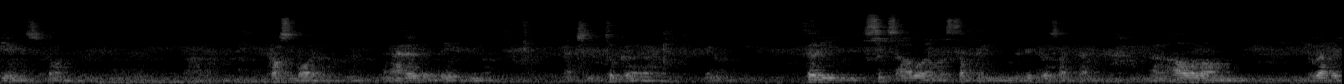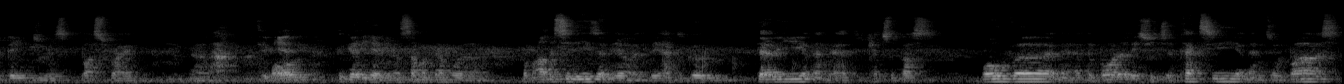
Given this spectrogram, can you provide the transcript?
Indians from across the border, and I heard that they, you know, actually took a, you know, thirty-six hour or something ridiculous like that, uh, hour-long, rather dangerous bus ride, uh, To all get- to get here. You know, some of them were from other cities, and you know, they had to go to Delhi, and then they had to catch the bus over, and then at the border they switched to a taxi, and then to a bus.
